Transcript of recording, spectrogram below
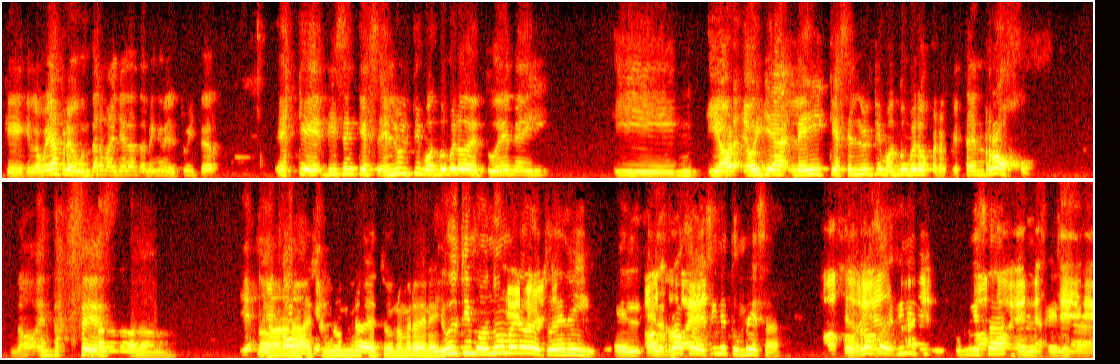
que, que, lo voy a preguntar mañana también en el Twitter. Es que dicen que es el último número de tu DNI y, y ahora hoy ya leí que es el último número, pero que está en rojo, ¿no? Entonces. No, no, no. no. No, no, no, no es el número de tu número de DNI. El último número de tu DNI. El, ojo, el rojo eh. define tu mesa. Ojo, el rojo eh, define tu, tu mesa ojo, en, este, en la,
